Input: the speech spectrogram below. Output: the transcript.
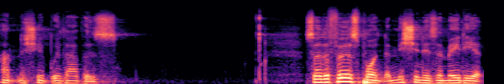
partnership with others. So, the first point, the mission is immediate.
